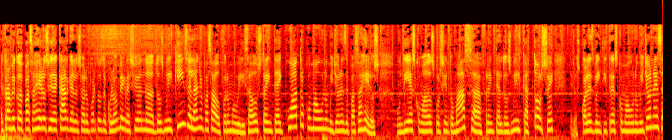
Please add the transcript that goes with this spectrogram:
El tráfico de pasajeros y de carga en los aeropuertos de Colombia creció en uh, 2015. El año pasado fueron movilizados 34,1 millones de pasajeros, un 10,2% más uh, frente al 2014, de los cuales 23,1 millones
